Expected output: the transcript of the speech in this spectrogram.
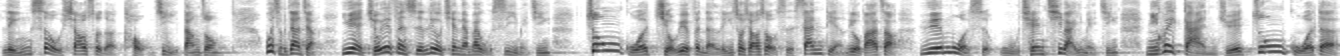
零售销售的统计当中。为什么这样讲？因为九月份是六千两百五十亿美金，中国九月份的零售销售是三点六八兆，约莫是五千七百亿美金。你会感觉中国的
